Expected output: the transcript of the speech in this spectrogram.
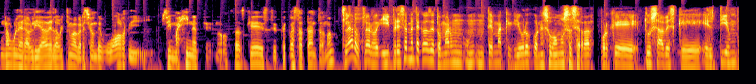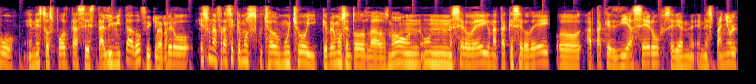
una vulnerabilidad de la última versión de Word y pues, imagínate, ¿no? ¿Sabes qué? Este, te cuesta tanto, ¿no? Claro, claro. Y precisamente acabas de tomar un, tema que yo creo que con eso vamos a cerrar, porque tú sabes que el tiempo en estos podcasts está limitado. Sí, claro. Pero es una frase que hemos escuchado mucho y que vemos en todos lados, ¿no? Un, un zero day, un ataque zero day o ataque de día cero serían en español.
